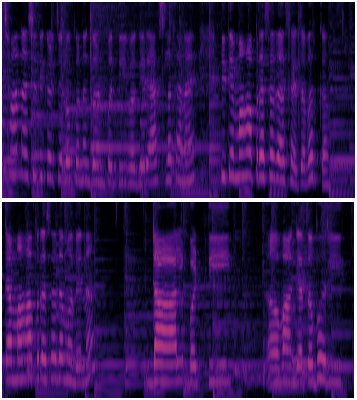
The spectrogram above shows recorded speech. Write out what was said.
छान असे तिकडचे लोक ना गणपती वगैरे असलं का नाही तिथे महाप्रसाद असायचा बरं का. त्या महाप्रसादामध्ये ना दाल बट्टी वांग्याचं भरीत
